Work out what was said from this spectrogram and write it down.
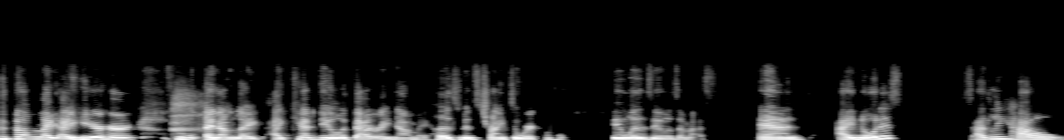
I'm like i hear her and i'm like i can't deal with that right now. My husband's trying to work from home. It was it was a mess. And I noticed sadly how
